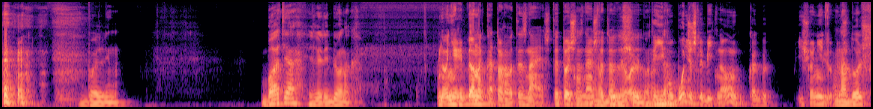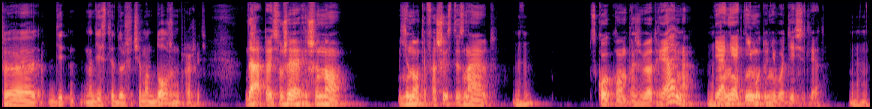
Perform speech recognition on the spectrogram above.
Блин. Батя или ребенок? Но не ребенок, которого ты знаешь. Ты точно знаешь, Ну, что ты, ребенок, ты его да. будешь любить, но как бы еще не любишь. На дольше, на 10 лет дольше, чем он должен прожить? Да, то есть уже решено, еноты-фашисты знают, Мгм. сколько он проживет реально, и они отнимут у него 10 лет. Мгм.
